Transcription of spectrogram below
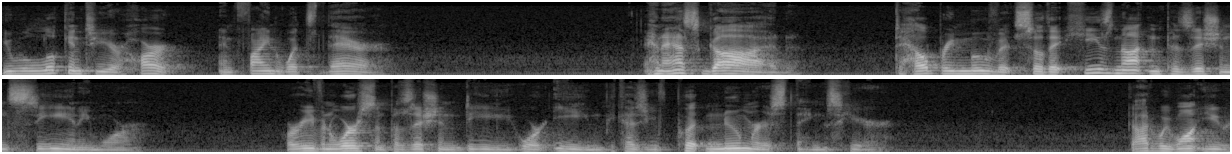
you will look into your heart and find what's there and ask God to help remove it so that He's not in position C anymore, or even worse, in position D or E, because you've put numerous things here. God, we want you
